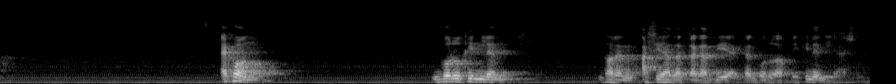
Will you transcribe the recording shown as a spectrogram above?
না। এখন গরু কিনলেন ধরেন আশি হাজার টাকা দিয়ে একটা গরু আপনি কিনে নিয়ে আসলেন।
